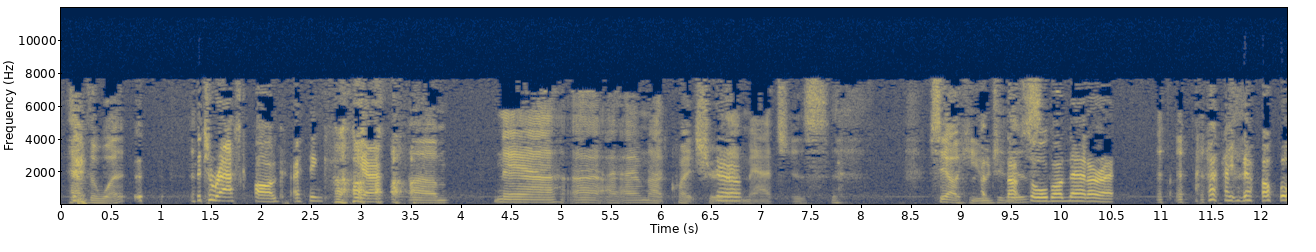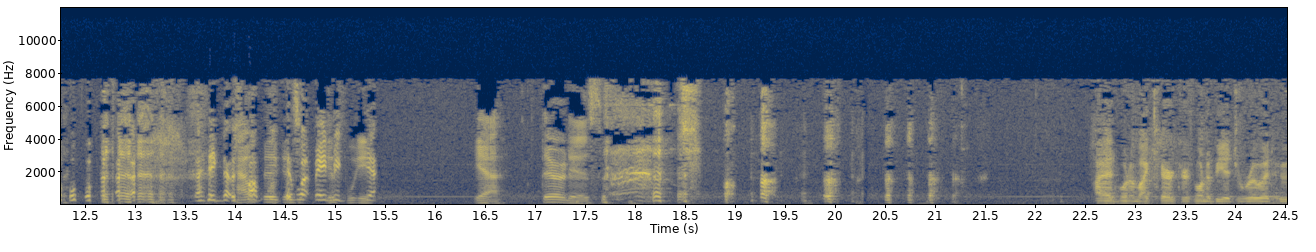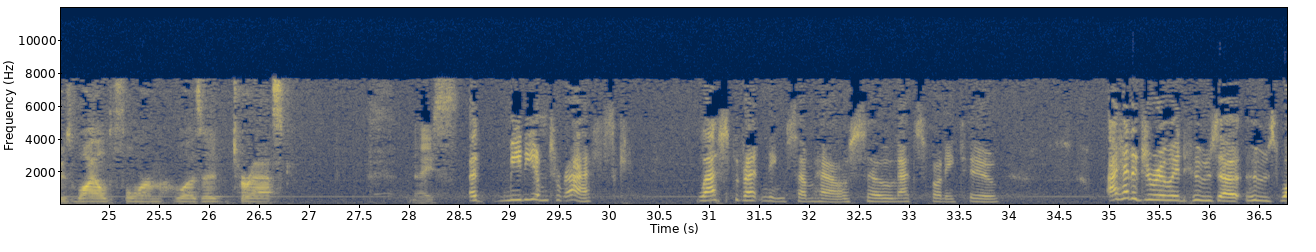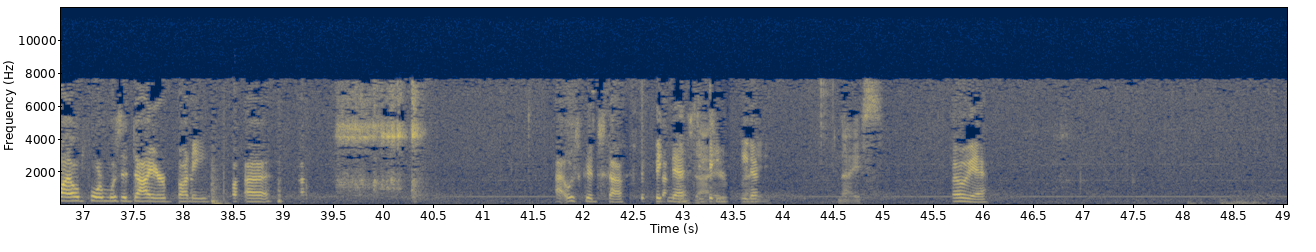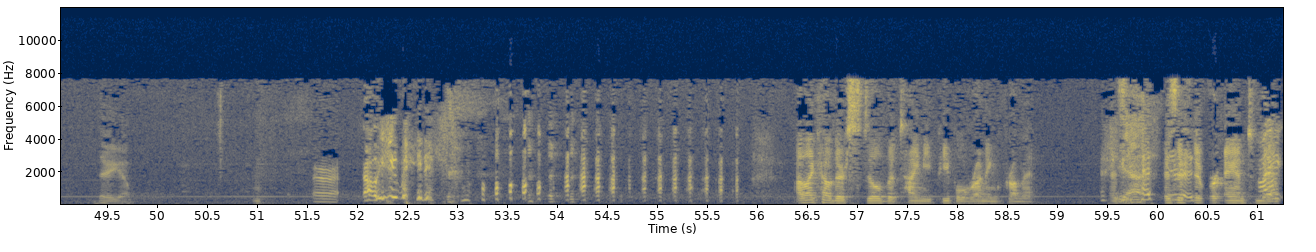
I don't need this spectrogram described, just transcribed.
have the what? The Tarrasque Pog, I think. Yeah. Um, nah, uh, I, I'm not quite sure Yeah. that matches. See how huge it is? Not sold on that. All right. I know. I think that was How probably is what made me. we- Yeah. Yeah, there it is. I had one of my characters want to be a druid whose wild form was a Tarrasque. nice. A medium Tarrasque. Less threatening somehow, so that's funny too. I had a druid whose uh, whose wild form was a dire bunny. Uh, that was good stuff. Big nasty, Dire big you know. Nice. Oh yeah. There you go. All right. Oh, you made it small. I like how there's still the tiny people running from it. As, Yeah. if, as if is. it were ant I, men.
